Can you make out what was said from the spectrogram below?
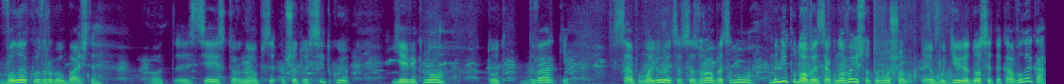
велику зробив, бачите. От е, з цієї сторони обшито сіткою, є вікно, тут дверки все помалюється, все зробиться. Ну, мені подобається, як воно вийшло, тому що е, будівля досить така велика.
